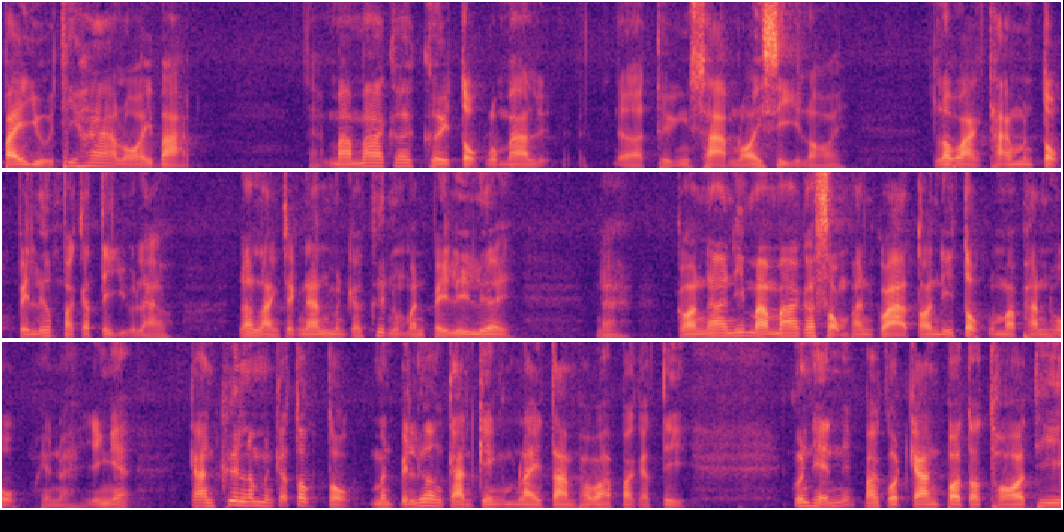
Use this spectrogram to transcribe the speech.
ไปอยู่ที่ 500 บาท มาม่าก็เคยตกลงมาถึง 300 400 ระหว่างทางมันตกเป็นเรื่องปกติอยู่แล้ว แล้วหลังจากนั้นมันก็ขึ้นของมันไปเรื่อยๆนะก่อนหน้านี้มาม่าก็ 2,000 กว่า ตอนนี้ตกลงมาพันหเห็นไหมอย่างเงี้ยการขึ้นแล้วมันก็ตกตก มันเป็นเรื่องการเก็งกำไรตามภาวะปกติ คุณเห็นปรากฏการณ์ปตทที่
